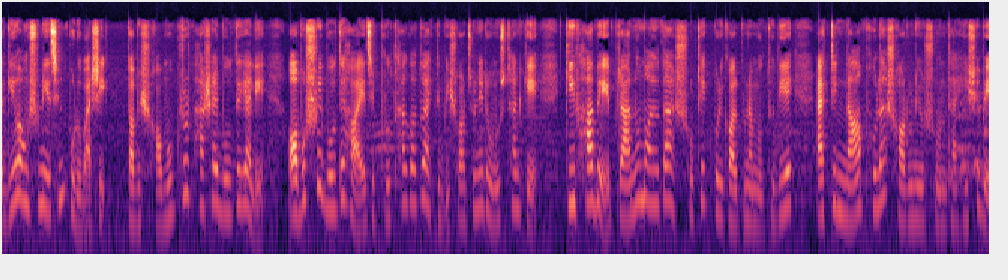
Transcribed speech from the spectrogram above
আগেও অংশ নিয়েছেন পুরবাসী। তবে সমগ্র ভাষায় বলতে গেলে অবশ্যই বলতে হয় যে প্রথাগত একটি বিসর্জনের অনুষ্ঠানকে কীভাবে প্রাণময়তা সঠিক পরিকল্পনার মধ্য দিয়ে একটি না ভোলা স্মরণীয় সন্ধ্যা হিসেবে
